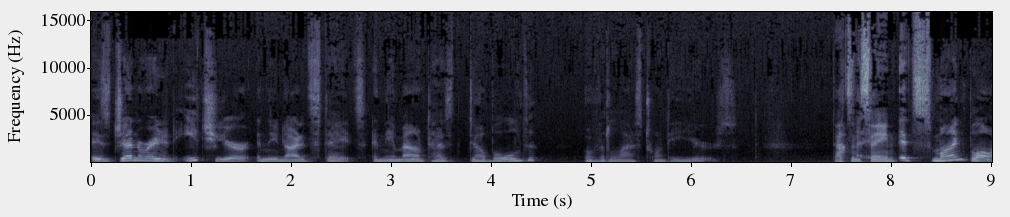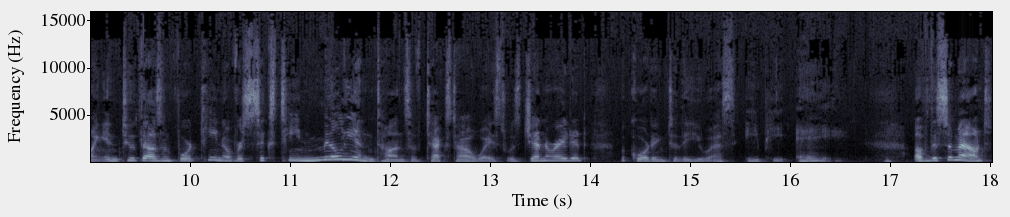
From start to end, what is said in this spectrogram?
Is generated each year in the United States, and the amount has doubled over the last twenty years. That's insane. It's mind blowing. In 2014, over 16 million tons of textile waste was generated, according to the U.S. EPA. Of this amount,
